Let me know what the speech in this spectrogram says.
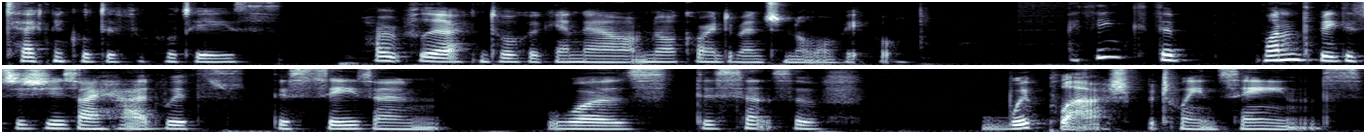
technical difficulties. Hopefully, I can talk again now. I'm not going to mention normal people. I think the one of the biggest issues I had with this season was this sense of whiplash between scenes.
